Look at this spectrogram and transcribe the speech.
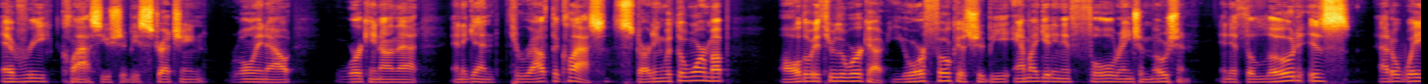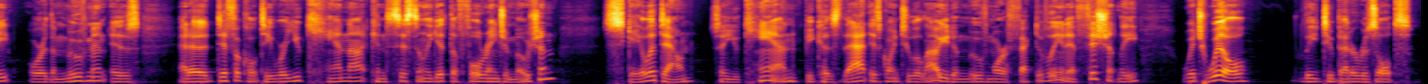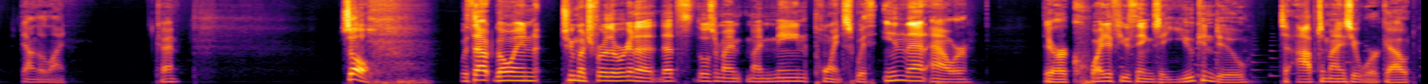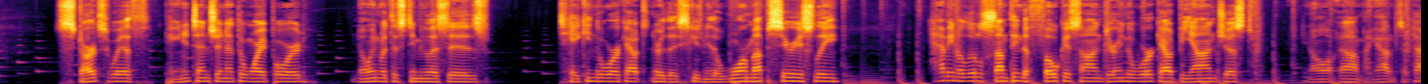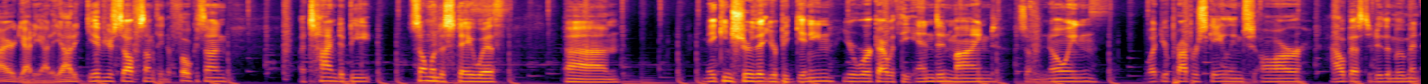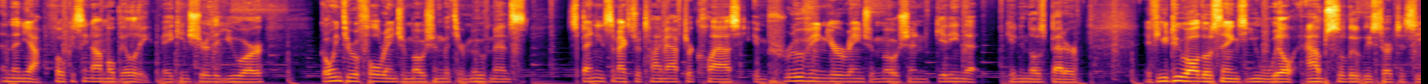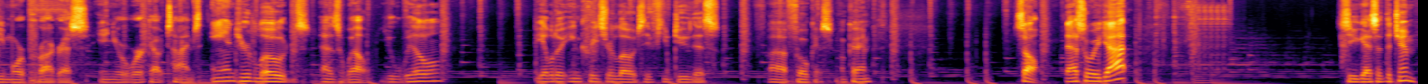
Every class, you should be stretching, rolling out, working on that. And again, throughout the class, starting with the warm up all the way through the workout, your focus should be Am I getting a full range of motion? And if the load is at a weight or the movement is at a difficulty where you cannot consistently get the full range of motion, scale it down so you can, because that is going to allow you to move more effectively and efficiently, which will lead to better results down the line. Okay. So, without going too much further, we're gonna. That's those are my my main points. Within that hour, there are quite a few things that you can do to optimize your workout. Starts with paying attention at the whiteboard, knowing what the stimulus is, taking the workout or the excuse me the warm up seriously, having a little something to focus on during the workout beyond just you know oh my god I'm so tired yada yada yada. Give yourself something to focus on, a time to beat, someone to stay with. Um, making sure that you're beginning your workout with the end in mind. So knowing what your proper scalings are, how best to do the movement, and then yeah, focusing on mobility, making sure that you are going through a full range of motion with your movements spending some extra time after class, improving your range of motion, getting that getting those better. If you do all those things, you will absolutely start to see more progress in your workout times and your loads as well. You will be able to increase your loads if you do this uh, focus. Okay. So that's what we got. See you guys at the gym.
